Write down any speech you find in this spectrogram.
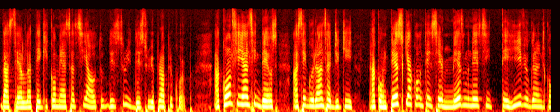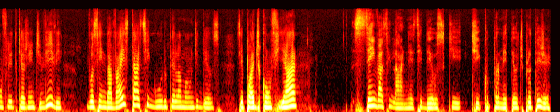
da célula T que começa a se autodestruir, destruir o próprio corpo. A confiança em Deus, a segurança de que aconteça o que acontecer, mesmo nesse terrível grande conflito que a gente vive, você ainda vai estar seguro pela mão de Deus. Você pode confiar sem vacilar nesse Deus que, que prometeu te proteger.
